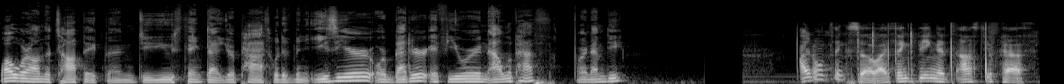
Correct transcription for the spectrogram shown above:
While we're on the topic, then, do you think that your path would have been easier or better if you were an allopath or an MD? I don't think so. I think being an osteopath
